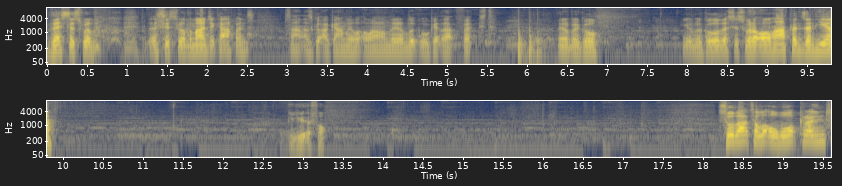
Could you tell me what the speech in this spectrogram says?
This is where the, this is where the magic happens. Santa's got a gammy little arm there. Look, we'll get that fixed. There we go. Here we go. This is where it all happens in here. Beautiful. So that's a little walk round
